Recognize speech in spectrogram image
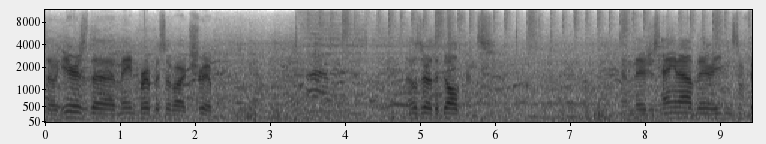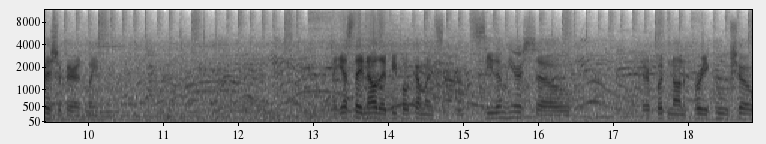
So here's the main purpose of our trip. Those are the dolphins. And they're just hanging out there eating some fish apparently. Guess they know that people come and see them here, so they're putting on a pretty cool show.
